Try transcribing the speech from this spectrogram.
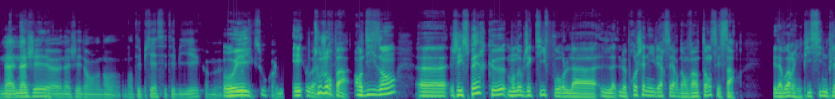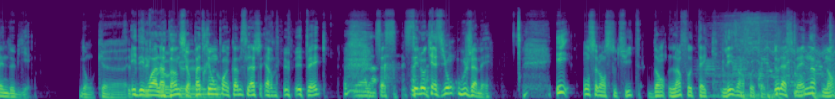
Na- nager euh, nager dans, dans, dans tes pièces et tes billets comme Oui. comme Picsou, quoi. Et Ouais. toujours pas. En 10 ans, euh, j'espère que mon objectif pour la- la- le prochain anniversaire dans 20 ans, c'est ça. C'est d'avoir une piscine pleine de billets. Donc, euh, aidez-moi à l'atteindre sur le patreon.com slash rdvtech. C'est l'occasion ou jamais. Et on se lance tout de suite dans l'infotech, les infotech de la semaine. Non,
